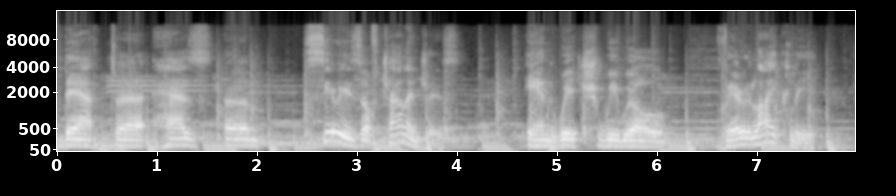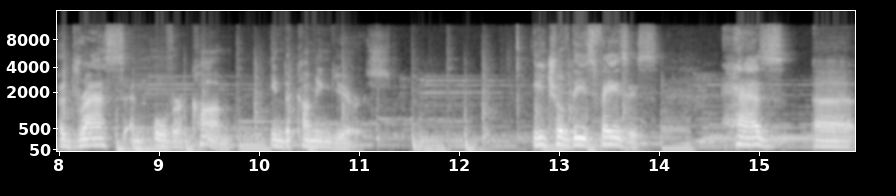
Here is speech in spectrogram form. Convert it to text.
that uh, has a series of challenges and which we will very likely address and overcome in the coming years. Each of these phases has uh, uh,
